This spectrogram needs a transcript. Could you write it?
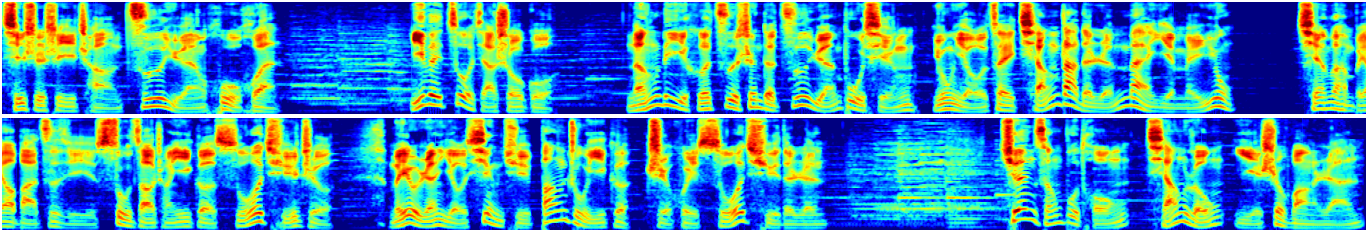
其实是一场资源互换。一位作家说过：“能力和自身的资源不行，拥有再强大的人脉也没用。千万不要把自己塑造成一个索取者。”没有人有兴趣帮助一个只会索取的人。圈层不同，强融也是枉然。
